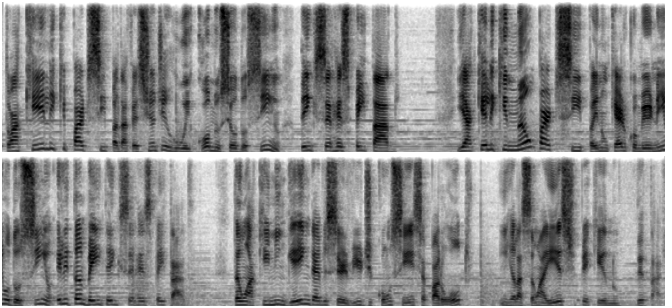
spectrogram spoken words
Então, aquele que participa da festinha de rua e come o seu docinho tem que ser respeitado. E aquele que não participa e não quer comer nem o docinho, ele também tem que ser respeitado. Então aqui ninguém deve servir de consciência para o outro em relação a este pequeno detalhe.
